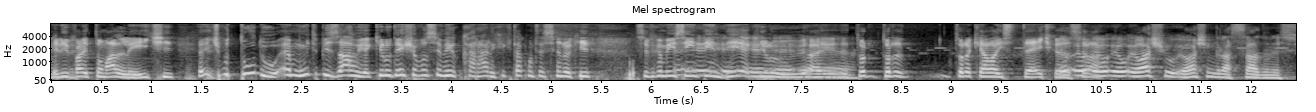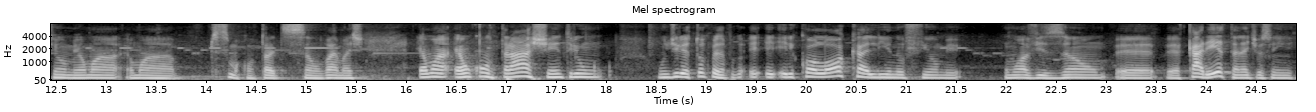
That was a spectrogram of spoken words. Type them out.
Ele vai tomar leite. É, tipo, tudo é muito bizarro. E aquilo deixa você meio, caralho, o que, que tá acontecendo aqui? Você fica meio sem É, entender é, aquilo. é, é. aí, toda, toda, toda aquela estética, Eu, sei lá. eu, eu, eu acho, eu acho engraçado nesse filme, é uma. É uma não sei se é uma contradição, vai, mas é, uma, é um contraste entre um, um diretor que, por exemplo, ele, ele coloca ali no filme uma visão é, é, careta, né? Tipo assim,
